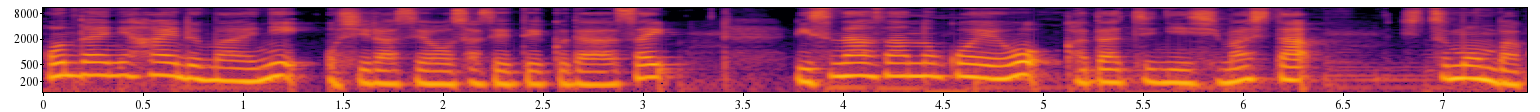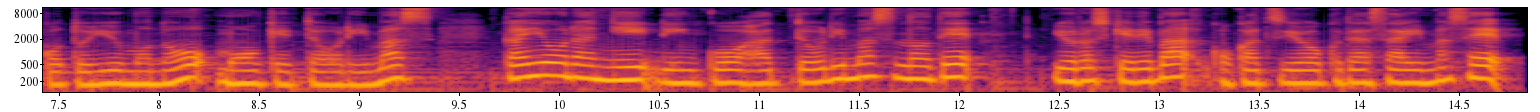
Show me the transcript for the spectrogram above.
本題に入る前にお知らせをさせてください。リスナーさんの声を形にしました。質問箱というものを設けております。概要欄にリンクを貼っておりますのでよろしければご活用くださいませ。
